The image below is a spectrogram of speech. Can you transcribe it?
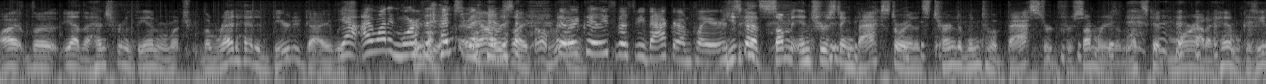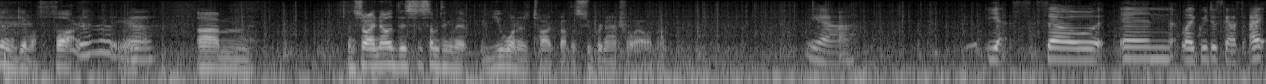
I the yeah the henchmen at the end were much the red-headed bearded guy was yeah, I wanted more of the henchmen. Yeah, I was like, oh, man, They were clearly supposed to be background players. He's got some interesting backstory that's turned him into a bastard for some reason. Let's get more out of him because he doesn't give a fuck. Uh, yeah. Um, and so I know this is something that you wanted to talk about the supernatural element. Yeah. Yes. So in like we discussed, I,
